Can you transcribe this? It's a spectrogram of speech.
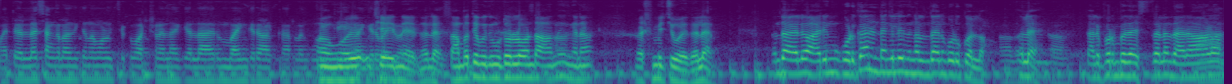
മറ്റെല്ലാ സംക്രാന്തിക്ക് നമ്മൾ ഉച്ചയ്ക്ക് ഭക്ഷണം എല്ലാക്കി എല്ലാവരും ഭയങ്കര ആൾക്കാരെല്ലാം ആ, ഭയങ്കര പരിപാടി. ചെയ്യുന്നതായിരുന്നു അല്ലേ? സാമ്പത്തിക ബുദ്ധിമുട്ടുള്ളതുകൊണ്ടാണ് ഇങ്ങനെ വിഷമിച്ചു പോയത് അല്ലേ? എന്തായാലും ആരും കൊടുക്കാനുണ്ടെങ്കിൽ നിങ്ങൾ എന്തായാലും കൊടുക്കുമല്ലോ അല്ലേ? തലപ്പുറം പ്രദേശത്തെല്ലാം ധാരാളം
